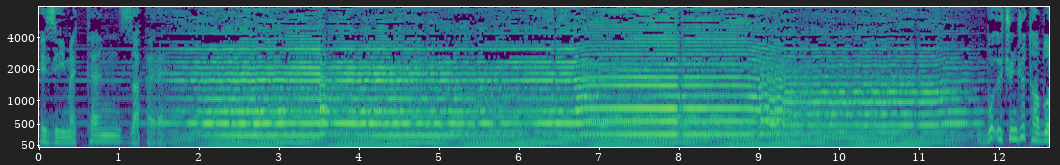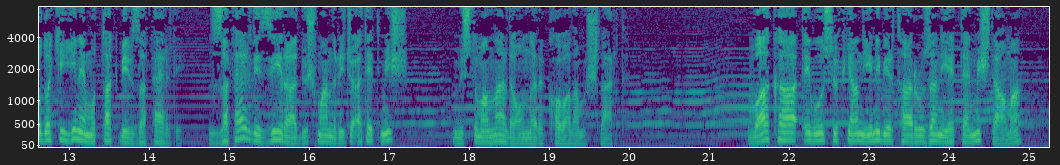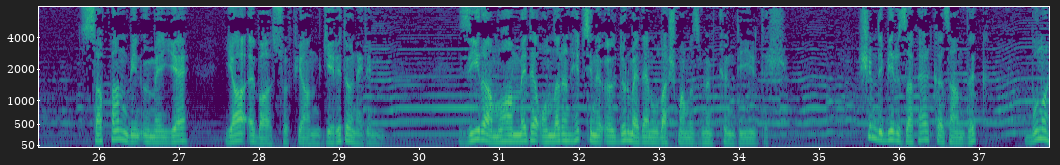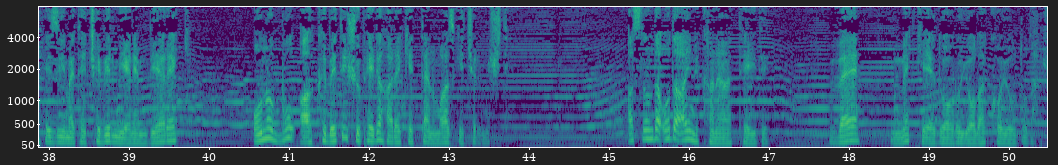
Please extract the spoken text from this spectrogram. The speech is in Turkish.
hezimetten zafere. Bu üçüncü tablodaki yine mutlak bir zaferdi. Zaferdi zira düşman ricaet etmiş, Müslümanlar da onları kovalamışlardı. Vaka Ebu Süfyan yeni bir taarruza niyetlenmişti ama, Safvan bin Ümeyye, ya Eba Süfyan geri dönelim. Zira Muhammed'e onların hepsini öldürmeden ulaşmamız mümkün değildir. Şimdi bir zafer kazandık, bunu hezimete çevirmeyelim diyerek, onu bu akıbeti şüpheli hareketten vazgeçirmişti. Aslında o da aynı kanaatteydi ve Mekke'ye doğru yola koyuldular.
